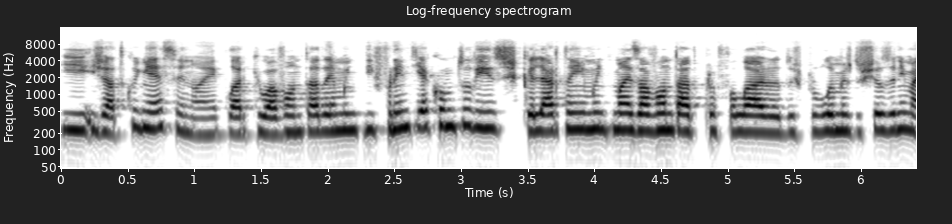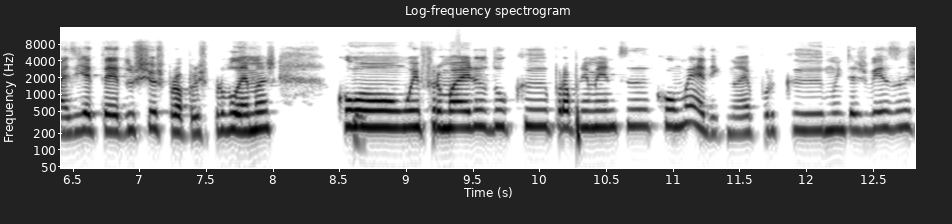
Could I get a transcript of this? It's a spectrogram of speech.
e já te conhecem, não é? Claro que o à vontade é muito diferente e é como tu dizes, se calhar têm muito mais à vontade para falar dos problemas dos seus animais e até dos seus próprios problemas com o enfermeiro do que propriamente com o médico, não é? Porque muitas vezes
